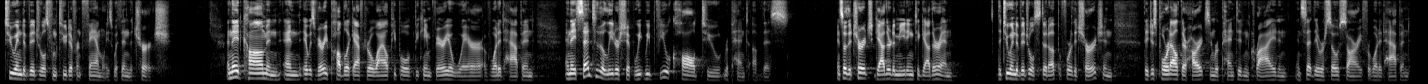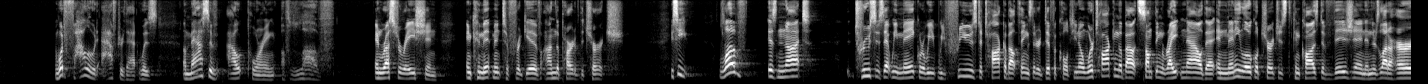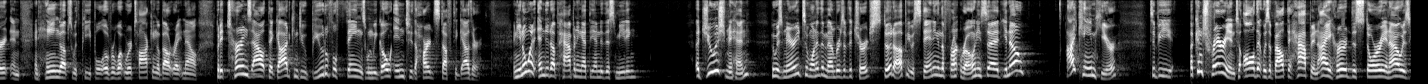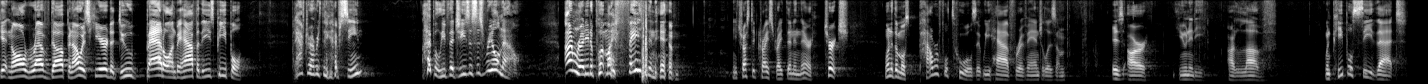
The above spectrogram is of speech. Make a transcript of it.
two individuals from two different families within the church. And they had come, and, and it was very public after a while. People became very aware of what had happened. And they said to the leadership, we, we feel called to repent of this. And so the church gathered a meeting together, and the two individuals stood up before the church and they just poured out their hearts and repented and cried and, and said they were so sorry for what had happened. And what followed after that was a massive outpouring of love and restoration and commitment to forgive on the part of the church. You see, love is not truces that we make or we, we refuse to talk about things that are difficult. You know, we're talking about something right now that in many local churches can cause division and there's a lot of hurt and, and hang ups with people over what we're talking about right now. But it turns out that God can do beautiful things when we go into the hard stuff together. And you know what ended up happening at the end of this meeting? A Jewish man who was married to one of the members of the church, stood up. He was standing in the front row and he said, You know, I came here to be a contrarian to all that was about to happen. I heard the story and I was getting all revved up and I was here to do battle on behalf of these people. But after everything I've seen, I believe that Jesus is real now. I'm ready to put my faith in him. He trusted Christ right then and there. Church, one of the most powerful tools that we have for evangelism is our unity, our love. When people see that,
